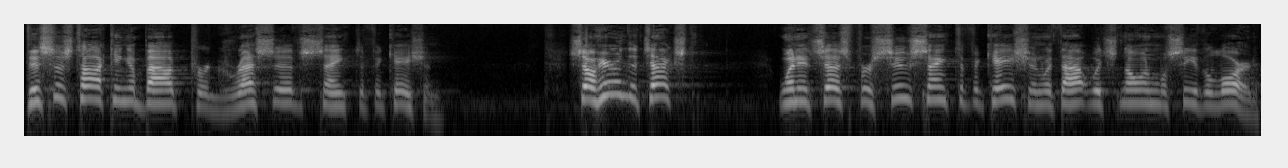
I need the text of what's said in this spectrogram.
This is talking about progressive sanctification. So, here in the text, when it says, pursue sanctification without which no one will see the Lord,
